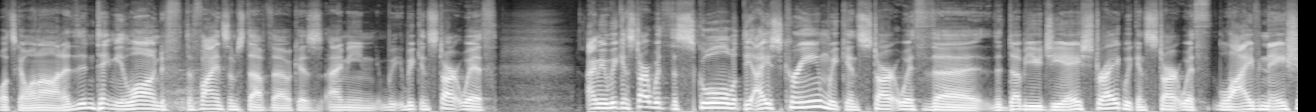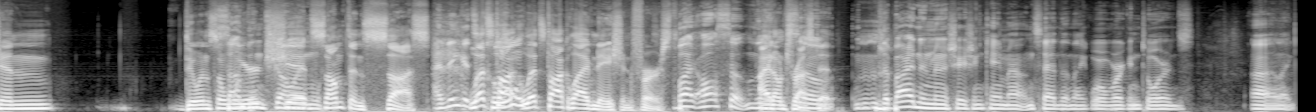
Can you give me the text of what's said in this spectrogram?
what's going on. It didn't take me long to, to find some stuff though because I mean we, we can start with. I mean, we can start with the school with the ice cream. We can start with the the WGA strike. We can start with Live Nation doing some weird shit. going- Something sus. I think it's let's cool. talk. Let's talk Live Nation first. But also, like, don't trust it. The Biden administration came out and said that like we're working towards, uh, like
